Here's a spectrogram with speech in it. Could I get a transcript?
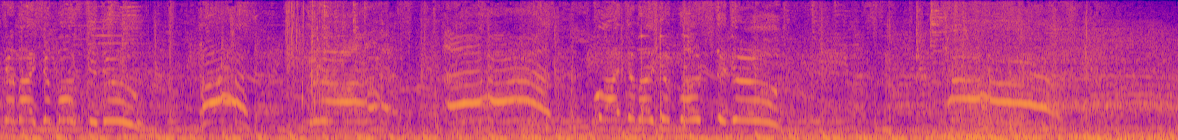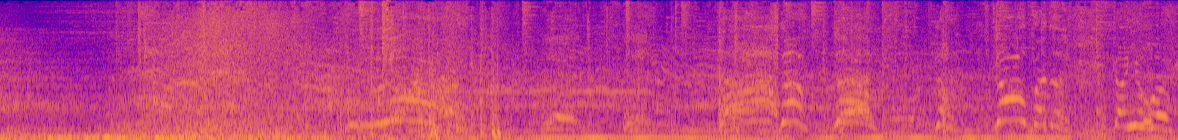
What am I supposed to do? Huh? Ah! What am I supposed to do? Ah! Ah! No! No! No! No, brother! Done your work.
